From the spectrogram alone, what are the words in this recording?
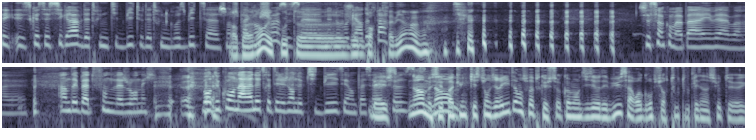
Est-ce que c'est si grave d'être une petite bite ou d'être une grosse bite Ça change Ah pas bah non, grand-chose. euh, je le porte pas. très bien. Je sens qu'on va pas arriver à avoir euh, un débat de fond de la journée. Bon, du coup, on arrête de traiter les gens de petites bites et on passe à Mais autre c'est- chose. non, mais c'est pas mais- qu'une question de virilité en soi, parce que comme on disait au début, ça regroupe surtout toutes les insultes euh,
